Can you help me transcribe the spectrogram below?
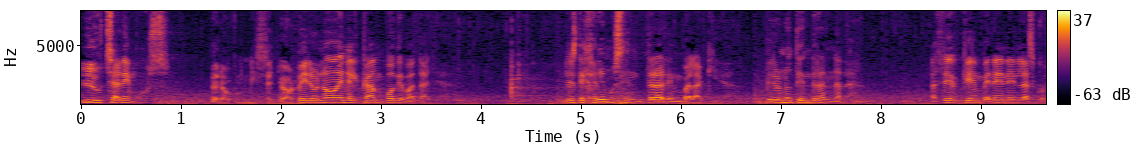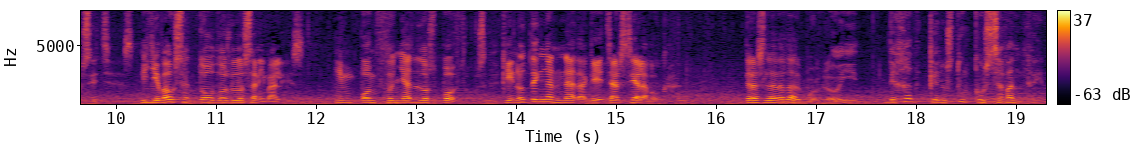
Lucharemos. Pero, mi señor. Pero no en el campo de batalla. Les dejaremos entrar en Valaquia, pero no tendrán nada. Haced que envenenen las cosechas y llevaos a todos los animales. Emponzoñad los pozos, que no tengan nada que echarse a la boca. Trasladad al pueblo y dejad que los turcos avancen.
